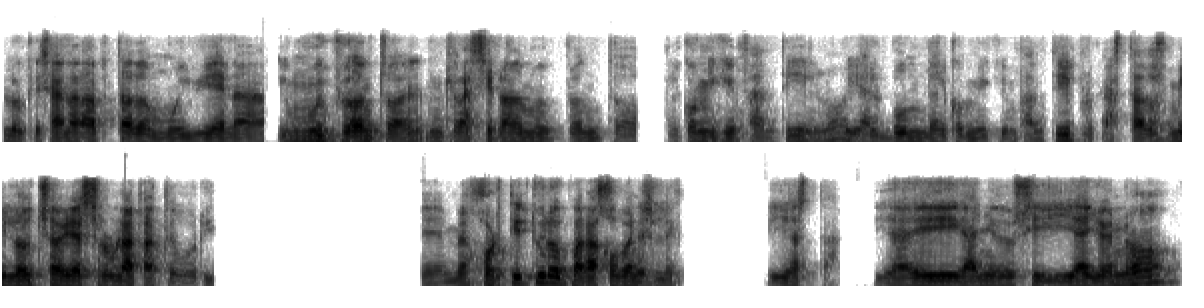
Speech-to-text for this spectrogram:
lo que se han adaptado muy bien a- y muy pronto, han reaccionado muy pronto al cómic infantil ¿no? y al boom del cómic infantil, porque hasta 2008 había solo una categoría. Eh, mejor título para jóvenes lectores. Y ya está. Y ahí, año sí y año no,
